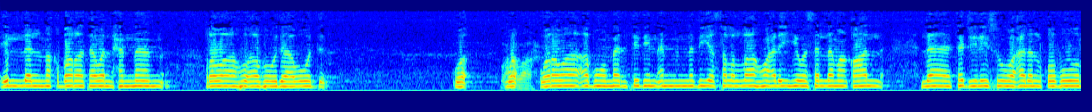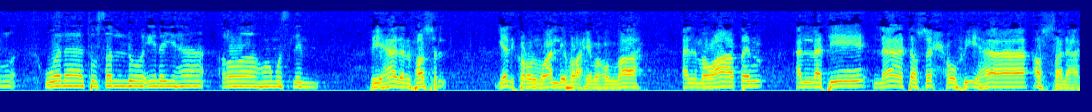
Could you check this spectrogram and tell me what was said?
إلا المقبرة والحمام رواه أبو داود. و وروى أبو مرثد أن النبي صلى الله عليه وسلم قال لا تجلسوا على القبور ولا تصلوا إليها رواه مسلم. في هذا الفصل يذكر المؤلف رحمه الله المواطن التي لا تصح فيها الصلاة.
